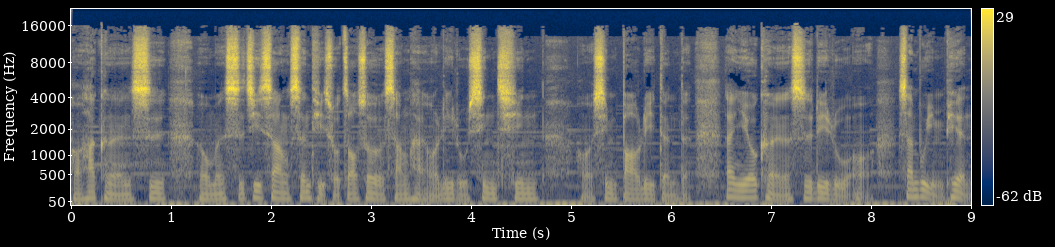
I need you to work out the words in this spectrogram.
哦，它可能是我们实际上身体所遭受的伤害哦，例如性侵、哦性暴力等等，但也有可能是例如哦三部影片，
